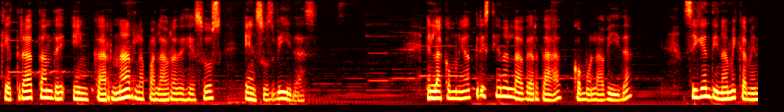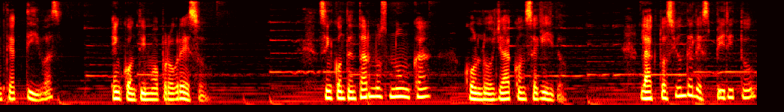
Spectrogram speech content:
que tratan de encarnar la palabra de Jesús en sus vidas. En la comunidad cristiana la verdad, como la vida, siguen dinámicamente activas en continuo progreso, sin contentarnos nunca con lo ya conseguido. La actuación del Espíritu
